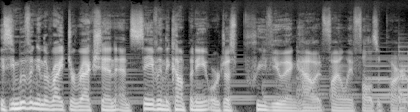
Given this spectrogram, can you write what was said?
Is he moving in the right direction and saving the company or just previewing how it finally falls apart?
